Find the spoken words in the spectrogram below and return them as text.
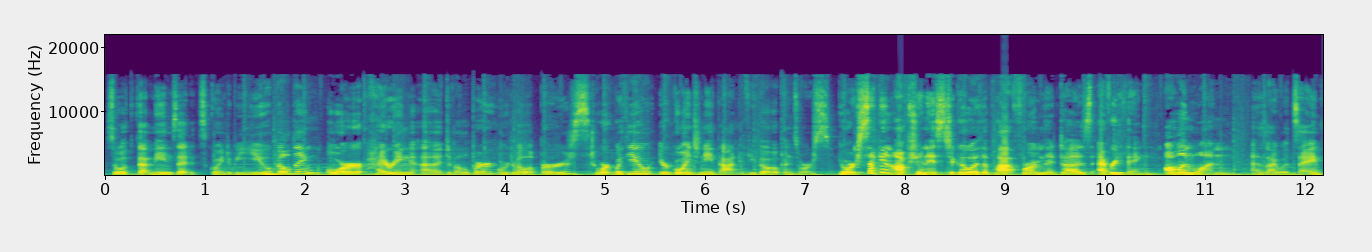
So that means that it's going to be you building or hiring a developer or developers to work with you. You're going to need that if you go open source. Your second option is to go with a platform that does everything all in one, as I would say.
